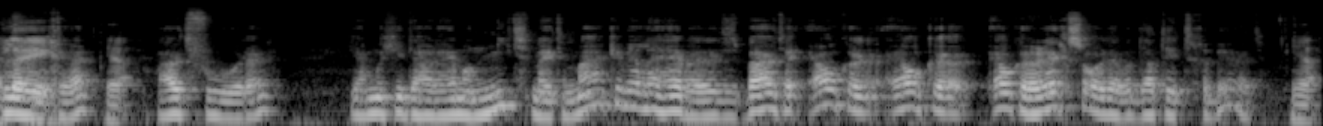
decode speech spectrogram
plegen, Ja. uitvoeren, ja, moet je daar helemaal niets mee te maken willen hebben. Het is buiten elke, elke, elke rechtsorde dat dit gebeurt. Ja,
